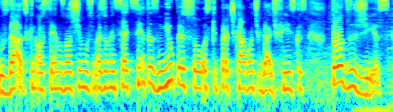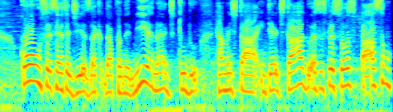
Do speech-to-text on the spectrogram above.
Os dados que nós temos, nós tínhamos mais ou menos 700 mil pessoas que praticavam atividade físicas todos os dias com os 60 dias da, da pandemia, né, de tudo realmente estar tá interditado, essas pessoas passam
